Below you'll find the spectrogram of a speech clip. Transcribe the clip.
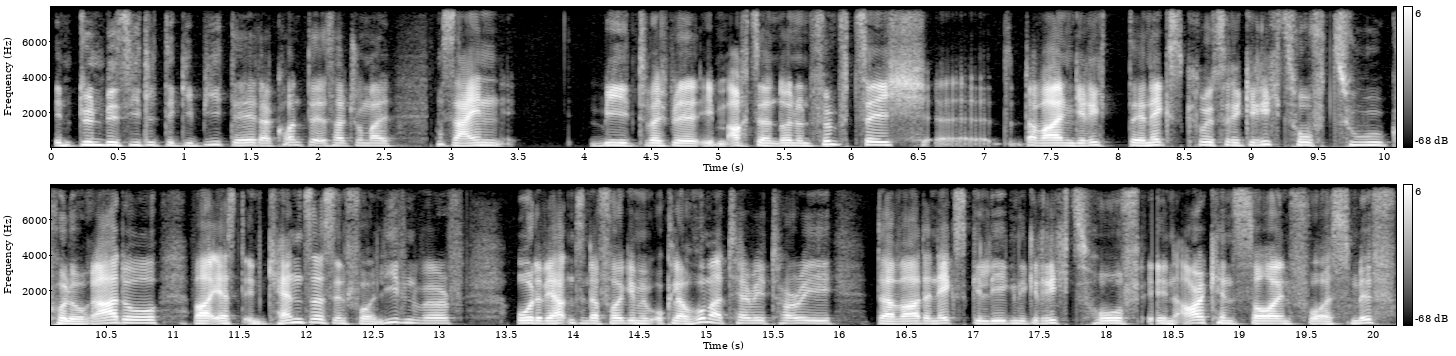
in dünn besiedelte Gebiete. Da konnte es halt schon mal sein, wie zum Beispiel eben 1859, äh, da war ein Gericht, der nächstgrößere Gerichtshof zu Colorado, war erst in Kansas, in Fort Leavenworth. Oder wir hatten es in der Folge mit dem Oklahoma Territory, da war der nächstgelegene Gerichtshof in Arkansas, in Fort Smith.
